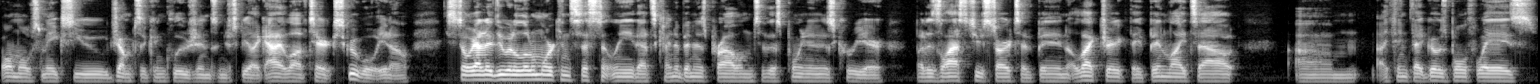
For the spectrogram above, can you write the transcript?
almost makes you jump to conclusions and just be like, I love Tarek Skubal, you know. Still got to do it a little more consistently. That's kind of been his problem to this point in his career. But his last two starts have been electric. They've been lights out. Um, I think that goes both ways.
